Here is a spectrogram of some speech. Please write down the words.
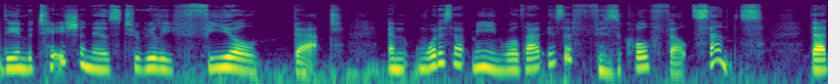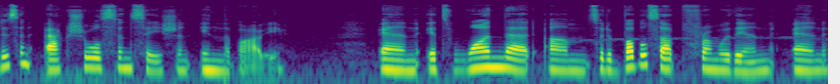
the invitation is to really feel that. And what does that mean? Well, that is a physical felt sense. That is an actual sensation in the body. And it's one that um, sort of bubbles up from within, and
